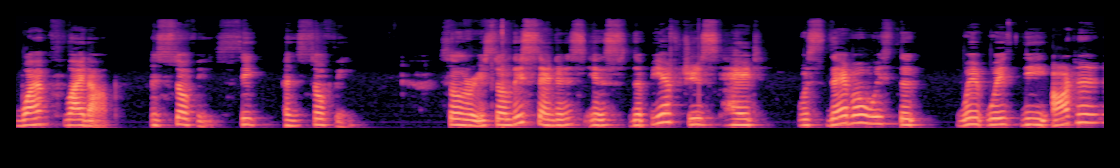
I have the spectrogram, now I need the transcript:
one flight up, and Sophie, sit and Sophie. Sorry, so this sentence is the BFG's head was level with the with, with the outer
